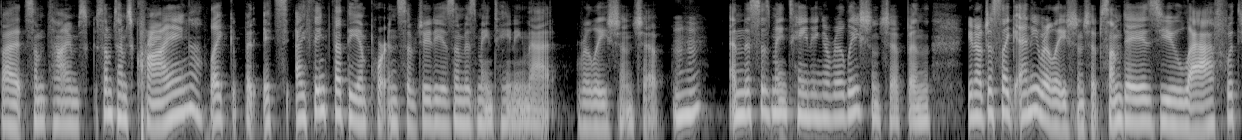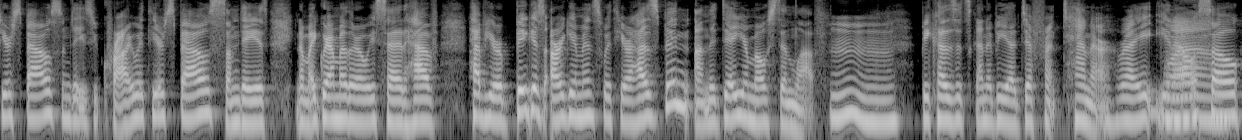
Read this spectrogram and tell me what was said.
But sometimes, sometimes crying, like, but it's, I think that the importance of Judaism is maintaining that relationship. Mm-hmm. And this is maintaining a relationship. And you know just like any relationship some days you laugh with your spouse some days you cry with your spouse some days you know my grandmother always said have have your biggest arguments with your husband on the day you're most in love. Mm. Because it's going to be a different tenor right? You Wow. know so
